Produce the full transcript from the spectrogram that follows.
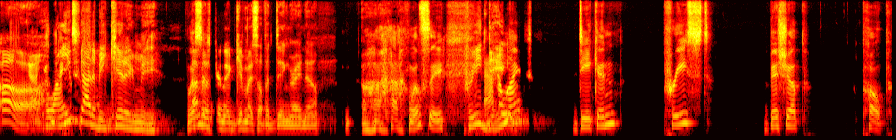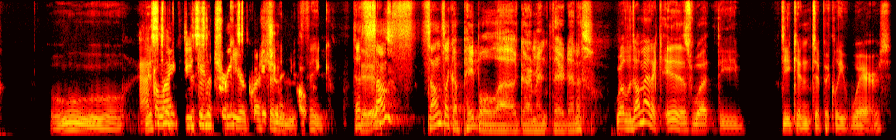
Oh, Acolyte? You've got to be kidding me. I'm just gonna give myself a ding right now. we'll see. Pre ding. Acolyte, deacon, priest, bishop, pope. Ooh, this is a, Acolyte, this is a trickier priest, question bishop, than you pope. think. That It is. sounds sounds like a papal uh, garment there, Dennis. Well, the dalmatic is what the deacon typically wears.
